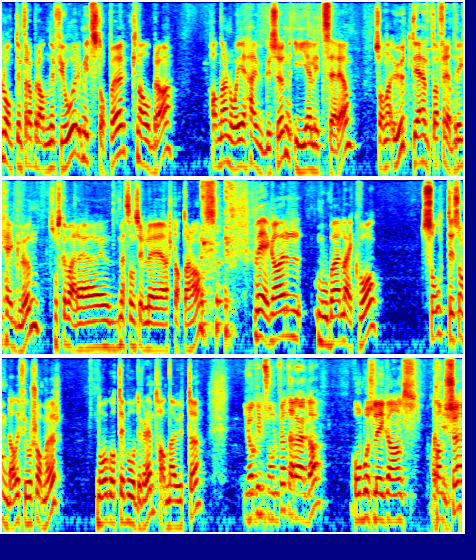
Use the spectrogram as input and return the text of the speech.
lånt inn fra Brann i fjor. Midtstopper, knallbra. Han er nå i Haugesund i Eliteserien. Så han er ut. De har henta Fredrik Heggelund, som skal være mest sannsynlig erstatteren hans. Vegard Moberg Leikvoll, Solgt til Sogndal i fjor sommer. Nå gått til Bodø-Glimt, han er ute. Joakim Soltvedt er der ennå. Obos-ligaens kanskje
